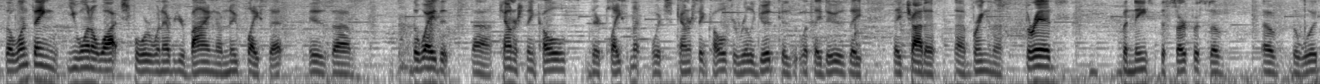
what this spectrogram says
So one thing you want to watch for whenever you're buying a new playset is um, the way that uh, countersink holes, their placement, which countersink holes are really good because what they do is they they try to uh, bring the threads beneath the surface of of the wood,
